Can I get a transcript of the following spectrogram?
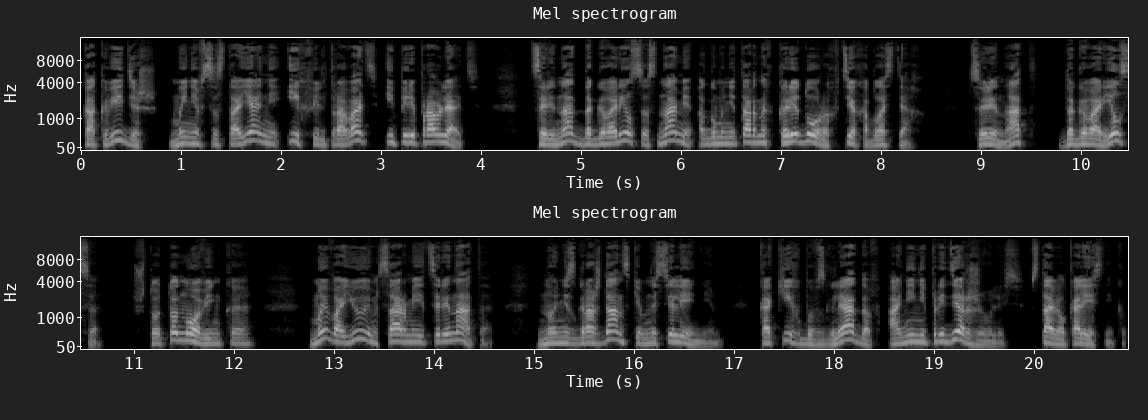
Как видишь, мы не в состоянии их фильтровать и переправлять. Царинат договорился с нами о гуманитарных коридорах в тех областях. Царинат? Договорился? Что-то новенькое. Мы воюем с армией Церината, но не с гражданским населением, каких бы взглядов они не придерживались, вставил Колесников.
